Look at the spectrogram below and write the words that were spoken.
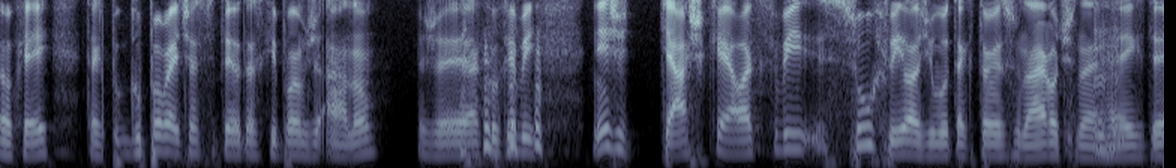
OK, tak ku prvej časti tej otázky poviem, že áno, že ako keby, nie že ťažké, ale keby sú chvíle života, ktoré sú náročné, mm-hmm. hej, kde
